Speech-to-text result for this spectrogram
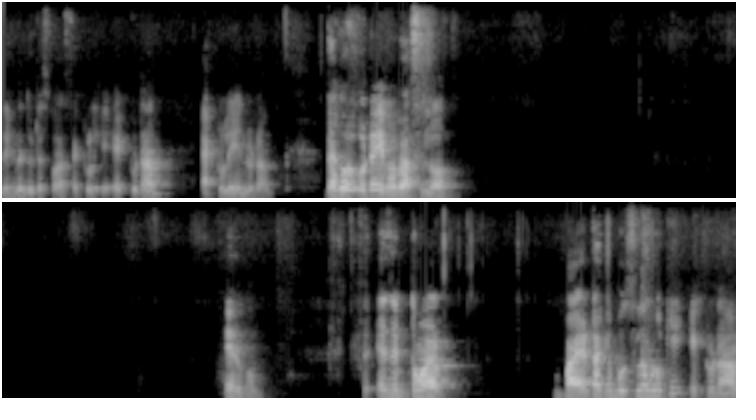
যেখানে দুইটা স্তর আছে একটা হলো একটোডাম একটা হলো এন্ডোডাম দেখো, ওটা এভাবে আসছিল এরকম। এই যে তোমার বাইরেটাকে বলছিলাম হলো কি একটোডাম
